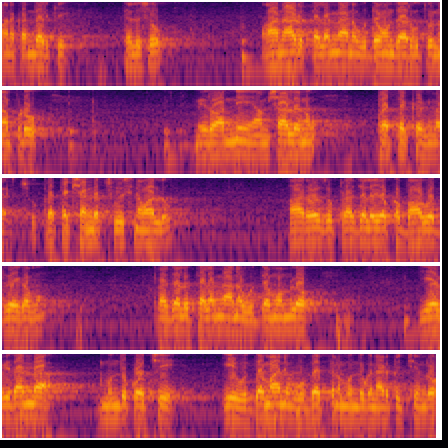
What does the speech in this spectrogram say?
మనకందరికీ తెలుసు. ఆనాడు తెలంగాణ ఉద్యమం జరుగుతున్నప్పుడు మీరు అన్ని అంశాలను ప్రత్యేకంగా చూ ప్రత్యక్షంగా చూసిన వాళ్ళు ఆ రోజు ప్రజల యొక్క భావోద్వేగము ప్రజలు తెలంగాణ ఉద్యమంలో ఏ విధంగా ముందుకు వచ్చి ఈ ఉద్యమాన్ని ఉవ్వెత్తున ముందుకు నడిపించిండ్రో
